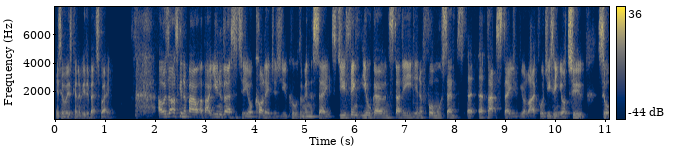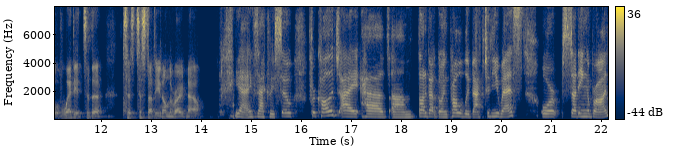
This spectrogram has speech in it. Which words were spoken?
is always going to be the best way. I was asking about about university or college, as you call them in the states. Do you think you'll go and study in a formal sense at, at that stage of your life, or do you think you're too sort of wedded to the to, to studying on the road now? Yeah, exactly. So for college, I have um, thought about going probably back to the US or studying abroad.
